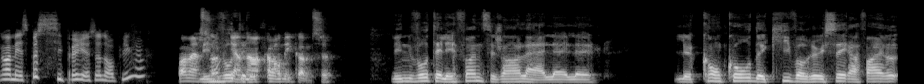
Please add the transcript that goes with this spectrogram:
Ouais, mais c'est pas si pire que ça non plus, hein. Pas mal sûr qu'il y en a nouveaux encore téléphones. des comme ça. Les nouveaux téléphones, c'est genre la, la- le- le concours de qui va réussir à faire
